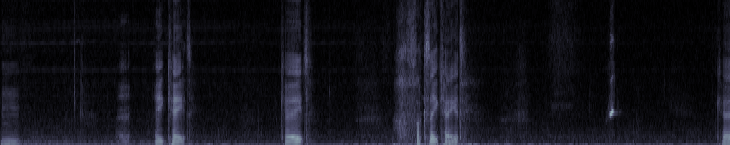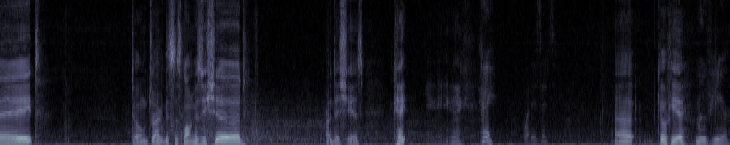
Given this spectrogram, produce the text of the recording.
Hmm. Uh, hey, Cait. Cait. Fuck's sake, Cait. Cait. Don't drag this as long as you should. Right, there she is. Cait. y- Hey, What is it? Uh, go here. move here.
